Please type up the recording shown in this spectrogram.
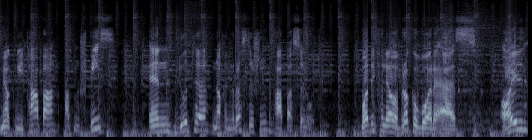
merken wir Tapa auf dem Spieß und dort noch einen röstischen Papasalat. Was wir von der Brücke waren, ist Öl,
